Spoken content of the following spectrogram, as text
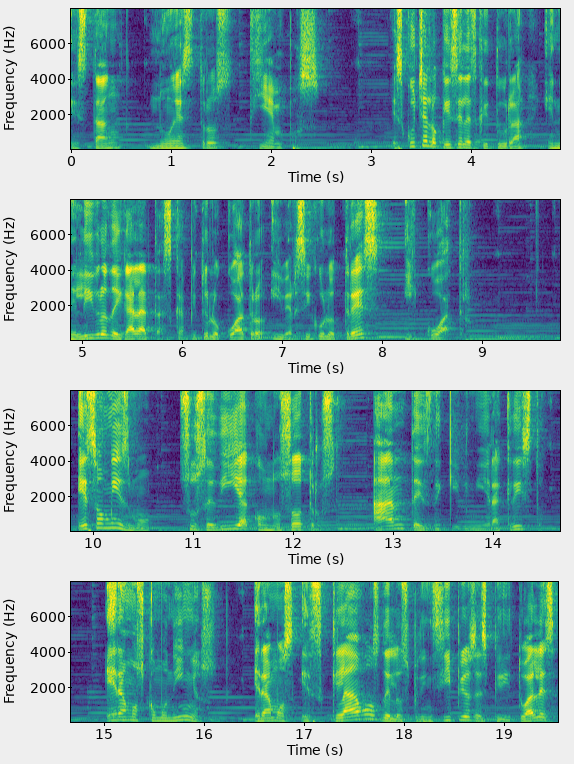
están nuestros tiempos. Escucha lo que dice la escritura en el libro de Gálatas capítulo 4 y versículo 3 y 4. Eso mismo sucedía con nosotros antes de que viniera Cristo. Éramos como niños, éramos esclavos de los principios espirituales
